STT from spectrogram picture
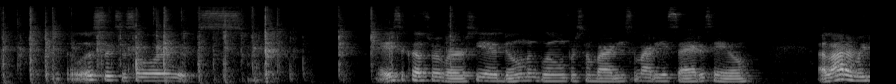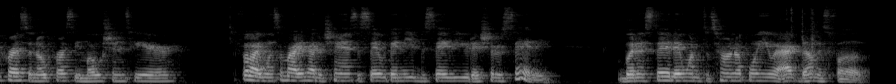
What's Six of Swords? Ace of Cups reverse. Yeah, doom and gloom for somebody. Somebody is sad as hell. A lot of repressed and oppressed emotions here. Feel like when somebody had a chance to say what they needed to say to you, they should have said it. But instead, they wanted to turn up on you and act dumb as fuck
